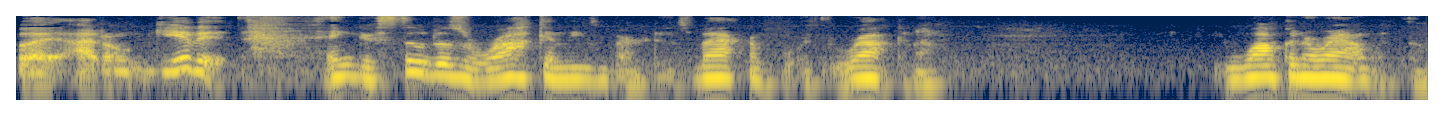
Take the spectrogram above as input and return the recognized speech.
but I don't get it. And you're still just rocking these burdens back and forth, rocking them. You're walking around with them.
